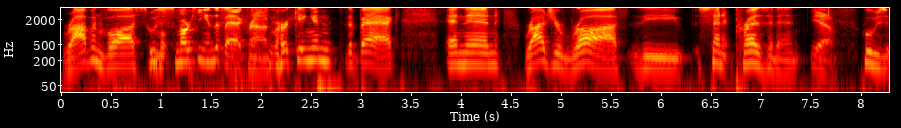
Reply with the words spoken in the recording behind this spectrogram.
Robin Vos Who's mo- smirking in the background? smirking in the back, and then Roger Roth, the Senate president. Yeah. Who's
